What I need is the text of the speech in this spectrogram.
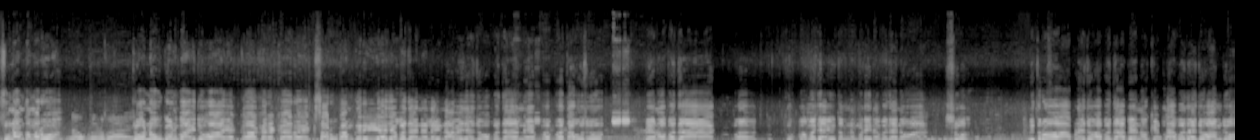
શું નામ તમારું? નવગણભાઈ. જો નવગણભાઈ જો આ એક ખરેખર એક સારું કામ કરી રહ્યા છે બધાને લઈને આવે છે. જો બધાને બતાવું છું. બહેનો બધા ખૂબ મજા આવી તમને મળીને બધાને હો. શું? મિત્રો આપણે જો આ બધા બહેનો કેટલા બધા જો આમ જો.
